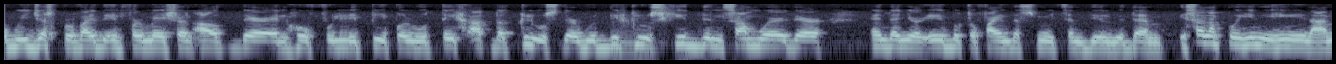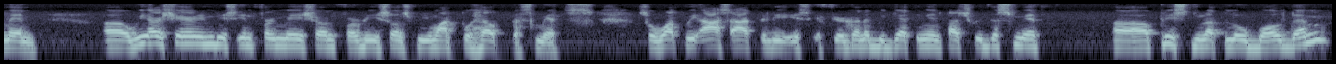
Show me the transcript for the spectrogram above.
we just provide the information out there and hopefully people will take out the clues. There would be mm. clues hidden somewhere there and then you're able to find the Smiths and deal with them. Isa lang po hinihingi namin. Uh, we are sharing this information for reasons we want to help the Smiths. So what we ask actually is if you're going to be getting in touch with the Smith, uh, please do not lowball them.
